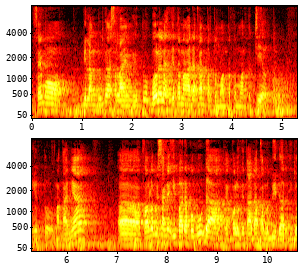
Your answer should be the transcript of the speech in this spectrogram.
saya mau bilang juga selain itu bolehlah kita mengadakan pertemuan-pertemuan kecil gitu. Makanya eh, kalau misalnya ibadah pemuda yang kalau kita adakan lebih dari 30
